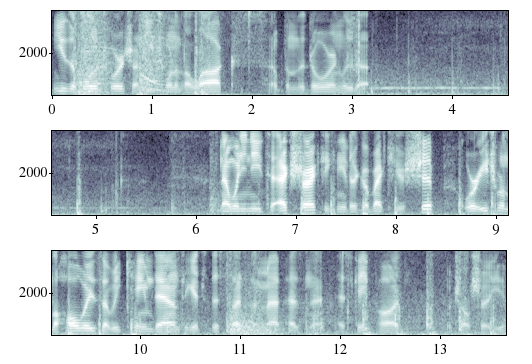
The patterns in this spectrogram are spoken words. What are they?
Use a blowtorch on each one of the locks, open the door, and loot up. Now when you need to extract, you can either go back to your ship, or each one of the hallways that we came down to get to this side of the map has an escape pod, which I'll show you.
